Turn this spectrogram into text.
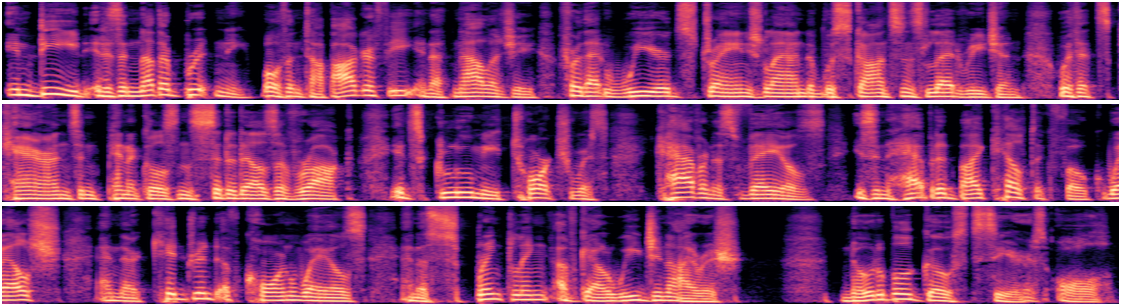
Indeed, it is another Brittany, both in topography and ethnology, for that weird, strange land of Wisconsin's lead region, with its cairns and pinnacles and citadels of rock, its gloomy, tortuous, cavernous vales, is inhabited by Celtic folk, Welsh, and their kindred of Corn Wales, and a sprinkling of Galwegian Irish. Notable ghost seers all.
